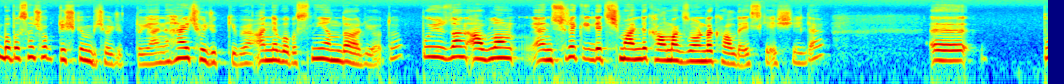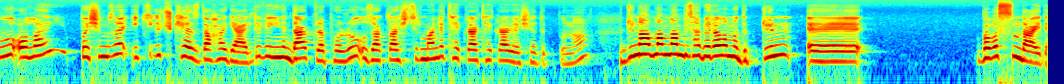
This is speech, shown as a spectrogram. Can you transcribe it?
babasına çok düşkün bir çocuktu. Yani her çocuk gibi anne babasının yanında arıyordu. Bu yüzden ablam yani sürekli iletişim halinde kalmak zorunda kaldı eski eşiyle. Ee, bu olay başımıza 2-3 kez daha geldi ve yine darp raporu uzaklaştırmayla tekrar tekrar yaşadık bunu. Dün ablamdan biz haber alamadık. Dün eee babasındaydı.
